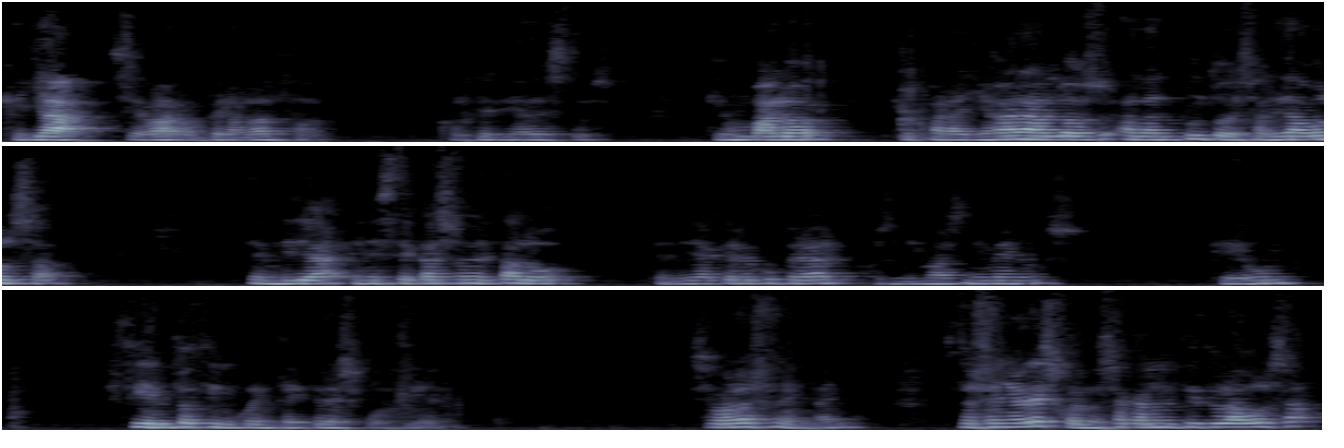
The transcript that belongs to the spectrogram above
que ya se va a romper al alza cualquier día de estos, que un valor que para llegar a los, al punto de salida a bolsa tendría, en este caso de Talgo, tendría que recuperar pues ni más ni menos que un 153%. Ese valor es un engaño. Estos señores, cuando sacan el título a bolsa,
